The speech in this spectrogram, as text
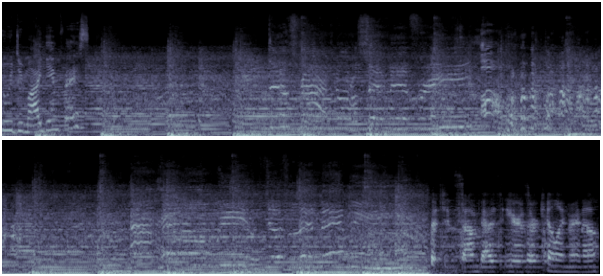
Who would do my game face? sound guy's ears are killing right now.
